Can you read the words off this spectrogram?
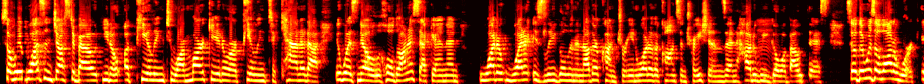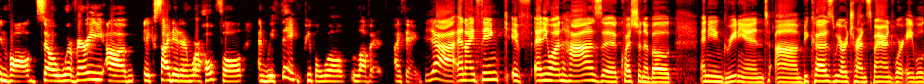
So it wasn't just about, you know, appealing to our market or appealing to Canada. It was no, hold on a second and what are, what is legal in another country and what are the concentrations and how do we mm. go about this so there was a lot of work involved so we're very um, excited and we're hopeful and we think people will love it I think. Yeah. And I think if anyone has a question about any ingredient, um, because we are transparent, we're able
